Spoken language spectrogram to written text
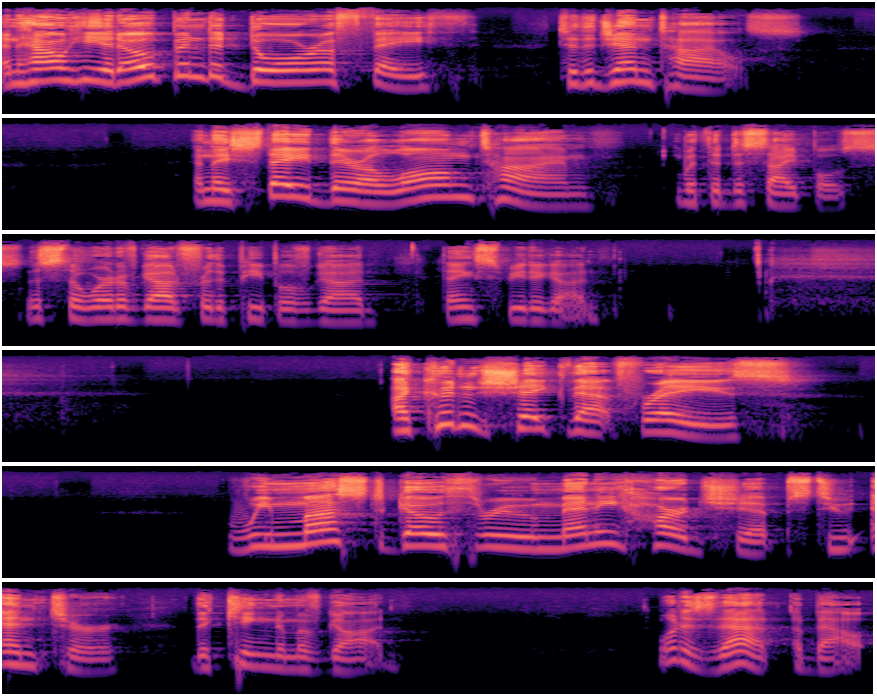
and how he had opened a door of faith to the Gentiles. And they stayed there a long time with the disciples. This is the word of God for the people of God. Thanks be to God. I couldn't shake that phrase. We must go through many hardships to enter the kingdom of God. What is that about?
